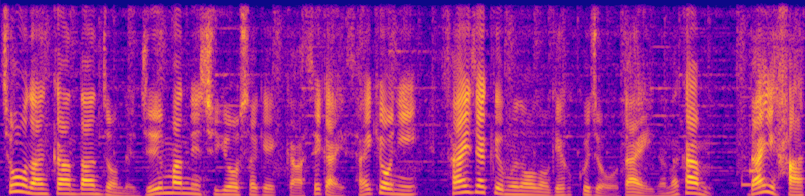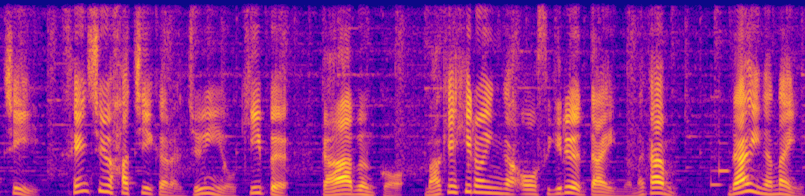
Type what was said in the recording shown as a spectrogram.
超難関ダンジョンで10万年修行した結果、世界最強に、最弱無能の下克上第7巻。第8位、先週8位から順位をキープ、ガー文庫、負けヒロインが多すぎる第7巻。第7位、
